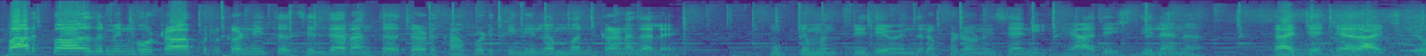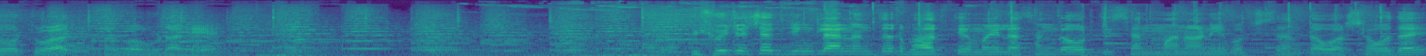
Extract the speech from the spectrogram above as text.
पार्थ पवार जमीन घोटाळा प्रकरणी तहसीलदारांचं तडकाफडकी निलंबन करण्यात आलंय. मुख्यमंत्री देवेंद्र फडणवीस यांनी हे आदेश दिल्यानं राज्याच्या राजकीय वर्तुळात खळबळ उडाली आहे. विश्वचषक जिंकल्यानंतर भारतीय महिला संघावरती सन्मान आणि बक्षिसांचा वर्षावध आहे.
